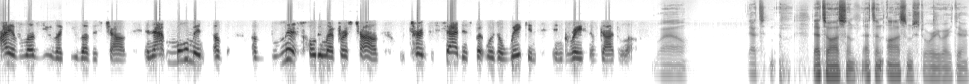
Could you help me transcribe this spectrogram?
I have loved you like you love this child. And that moment of, of bliss holding my first child turned to sadness, but was awakened in grace of God's love. Wow, that's that's awesome. That's an awesome story right there.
